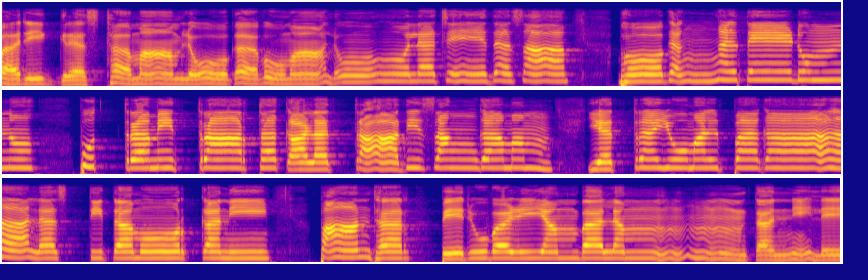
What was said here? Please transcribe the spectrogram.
പരിഗ്രസ്ഥമാം ലോകവുമാലോലചേതസ. ഭോഗങ്ങൾ തേടുന്നു പുത്രമിത്രാർത്ഥ കളത്രാദിസംഗമം എത്രയുമൽപകാലസ്ഥിതമോർക്ക നീ പാന്ധർ പെരുവഴിയമ്പലം തന്നിലേ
